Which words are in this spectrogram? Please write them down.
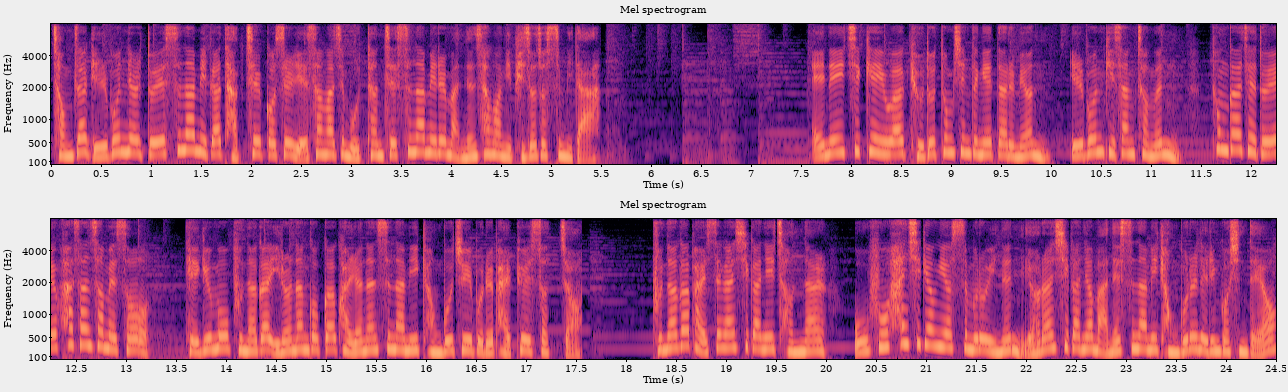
정작 일본 열도에 쓰나미가 닥칠 것을 예상하지 못한 채 쓰나미를 맞는 상황이 빚어졌습니다. NHK와 교도통신 등에 따르면 일본 기상청은 통가 제도의 화산섬에서 대규모 분화가 일어난 것과 관련한 쓰나미 경보주의보를 발표했었죠. 분화가 발생한 시간이 전날 오후 1시경이었으므로 이는 11시간여 만에 쓰나미 경보를 내린 것인데요.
